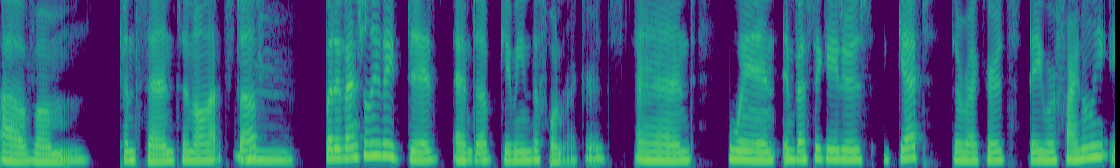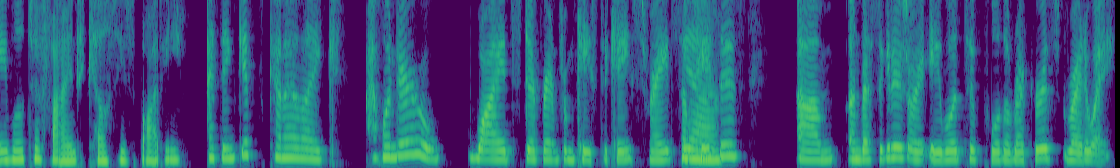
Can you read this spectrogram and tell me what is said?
of um, consent and all that stuff. Mm. But eventually they did end up giving the phone records. And when investigators get the records, they were finally able to find Kelsey's body. I think it's kind of like I wonder why it's different from case to case, right? Some Yeah. cases, um, investigators are able to pull the records right away,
